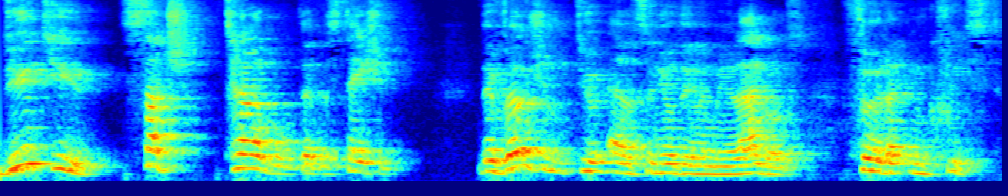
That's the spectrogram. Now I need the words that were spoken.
Due to such terrible devastation, devotion to El Señor de los Milagros further increased.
